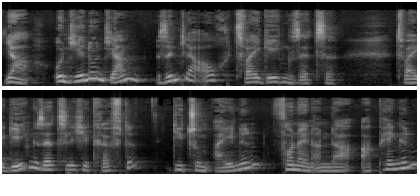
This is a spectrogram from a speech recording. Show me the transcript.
Ja, und Yin und Yang sind ja auch zwei Gegensätze, zwei gegensätzliche Kräfte, die zum einen voneinander abhängen,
